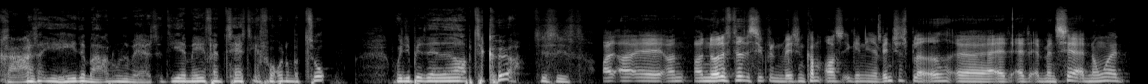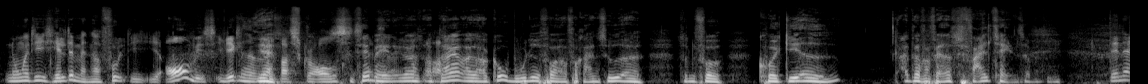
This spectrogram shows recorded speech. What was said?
raser i hele Marvel-universet. De er med i Fantastic Four nummer 2, hvor de bliver lavet op til kør til sidst. Og, og, øh, og, og noget af det fede ved Secret Invasion kom også igen i Avengers-bladet, øh, at, at, at man ser, at nogle af, nogle af de helte, man har fulgt i, i overvis, i virkeligheden Ja. var Skrulls. Simpelthen, ikke også? Og der er, der er god mulighed for at få renset ud og sådan få korrigeret andre forfatters fejltagelser. Fordi Den er,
